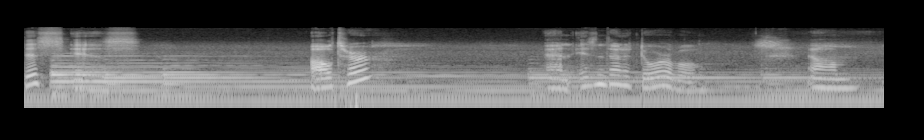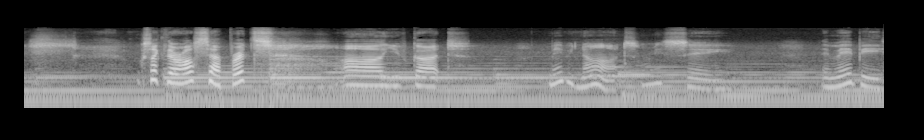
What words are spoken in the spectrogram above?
This is altar. and isn't that adorable? Um, looks like they're all separates. Uh, you've got Maybe not. Let me see. They may be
